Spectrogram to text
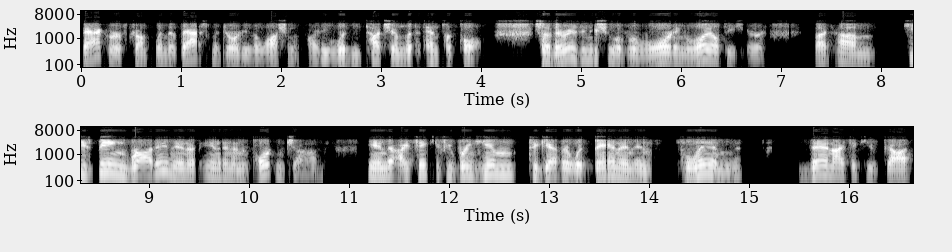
backer of Trump when the vast majority of the Washington Party wouldn't touch him with a ten foot pole. So there is an issue of rewarding loyalty here, but um, he's being brought in in, a, in an important job. And I think if you bring him together with Bannon and Flynn, then I think you've got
